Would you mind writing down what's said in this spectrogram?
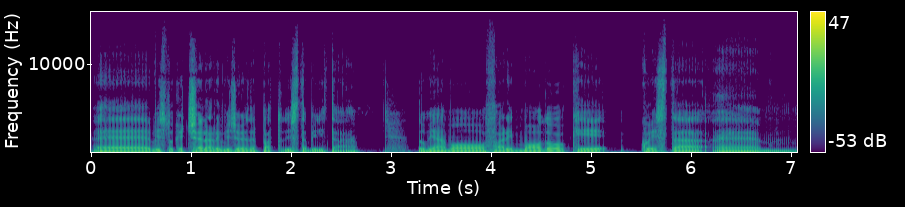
Eh, visto che c'è la revisione del patto di stabilità, dobbiamo fare in modo che questa, ehm,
